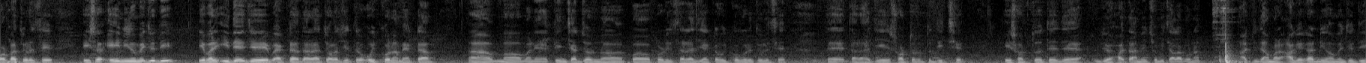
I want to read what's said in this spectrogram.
বরবাদ চলেছে, এইসব, এই নিয়মে যদি এবার ঈদে যে একটা তারা চলচ্চিত্র ঐক্য নামে একটা মানে তিন, চারজন প্রডিউসাররা যে একটা ঐক্য করে তুলেছে তারা যে শর্ত দিচ্ছে এই শর্ততে যে যে হয়তো আমি ছবি চালাবো না। আর যদি আমার আগেকার নিয়মে যদি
